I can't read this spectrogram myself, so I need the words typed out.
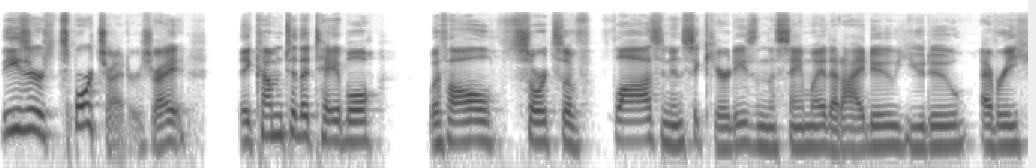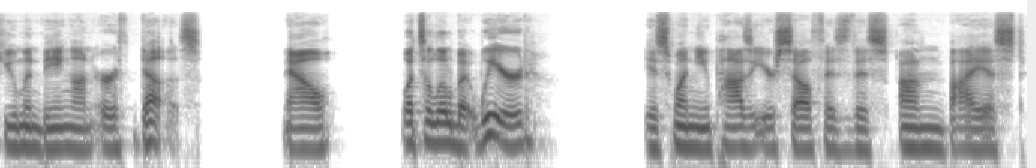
These are sports writers, right? They come to the table with all sorts of flaws and insecurities in the same way that I do, you do, every human being on earth does. Now, what's a little bit weird is when you posit yourself as this unbiased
